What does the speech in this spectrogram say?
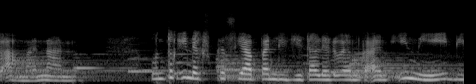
keamanan. Untuk indeks kesiapan digital dari UMKM ini di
